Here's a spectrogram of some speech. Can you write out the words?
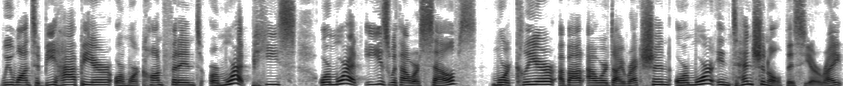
We want to be happier or more confident or more at peace or more at ease with ourselves more clear about our direction or more intentional this year, right?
